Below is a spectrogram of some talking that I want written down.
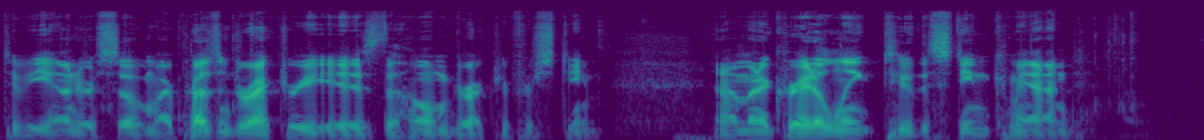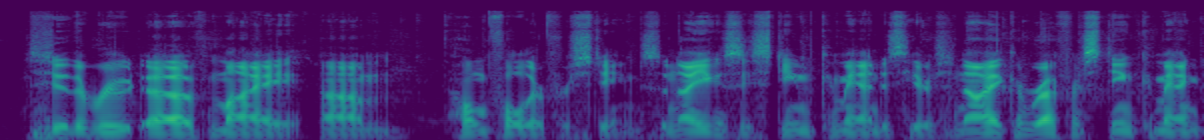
to be under. So my present directory is the home directory for Steam. And I'm going to create a link to the Steam command to the root of my um, home folder for Steam. So now you can see Steam command is here. So now I can reference Steam command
